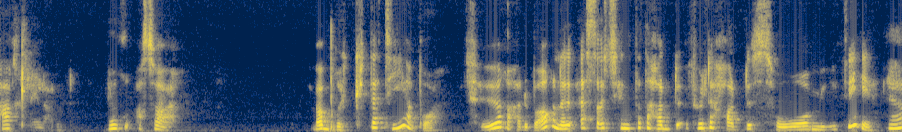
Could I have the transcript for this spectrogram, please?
herlig land. Hvor, altså, hva brukte jeg tida på før jeg hadde barn? Jeg kjente at jeg hadde, følte jeg hadde så mye tid. Ja.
